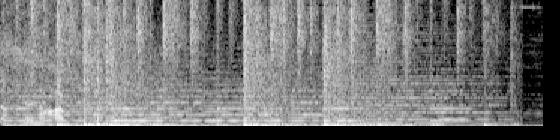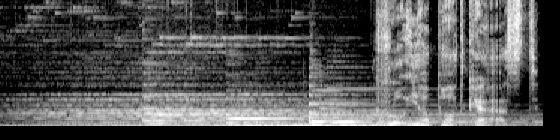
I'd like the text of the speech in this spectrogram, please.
نقل عام رؤيا بودكاست.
